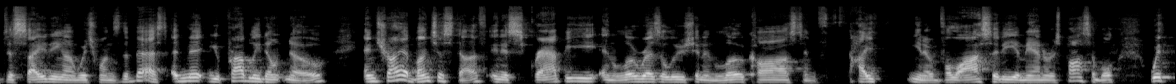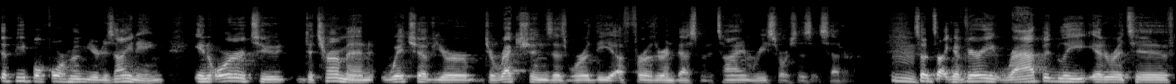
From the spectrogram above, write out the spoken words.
deciding on which one's the best, admit you probably don't know and try a bunch of stuff in a scrappy and low resolution and low cost and high you know velocity and manner as possible with the people for whom you're designing in order to determine which of your directions is worthy of further investment of time resources etc mm. so it's like a very rapidly iterative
